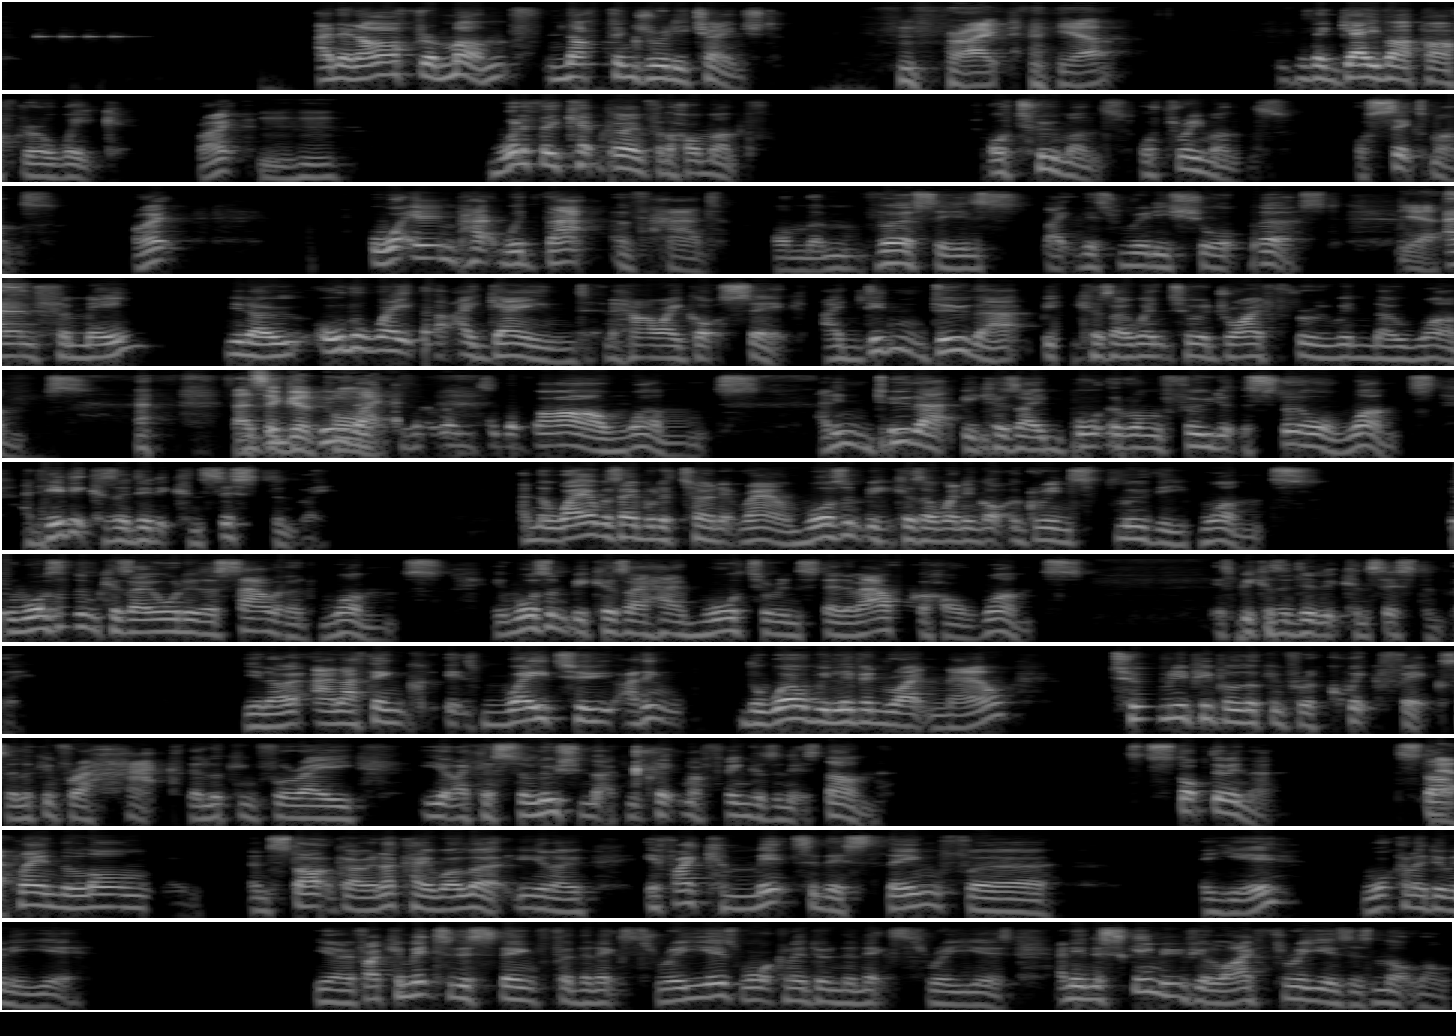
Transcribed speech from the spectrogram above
and then after a month nothing's really changed right yeah because they gave up after a week right mm-hmm. what if they kept going for the whole month or two months or three months or six months right what impact would that have had on them versus like this really short burst yes. and for me you know, all the weight that I gained and how I got sick, I didn't do that because I went to a drive-through window once. That's a good point. I went to the bar once. I didn't do that because I bought the wrong food at the store once. I did it because I did it consistently. And the way I was able to turn it around wasn't because I went and got a green smoothie once. It wasn't because I ordered a salad once. It wasn't because I had water instead of alcohol once. It's because I did it consistently you know and i think it's way too i think the world we live in right now too many people are looking for a quick fix they're looking for a hack they're looking for a you know, like a solution that i can click my fingers and it's done stop doing that start yeah. playing the long game and start going, okay, well, look, you know, if I commit to this thing for a year, what can I do in a year? You know, if I commit to this thing for the next three years, what can I do in the next three years? And in the scheme of your life, three years is not long.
